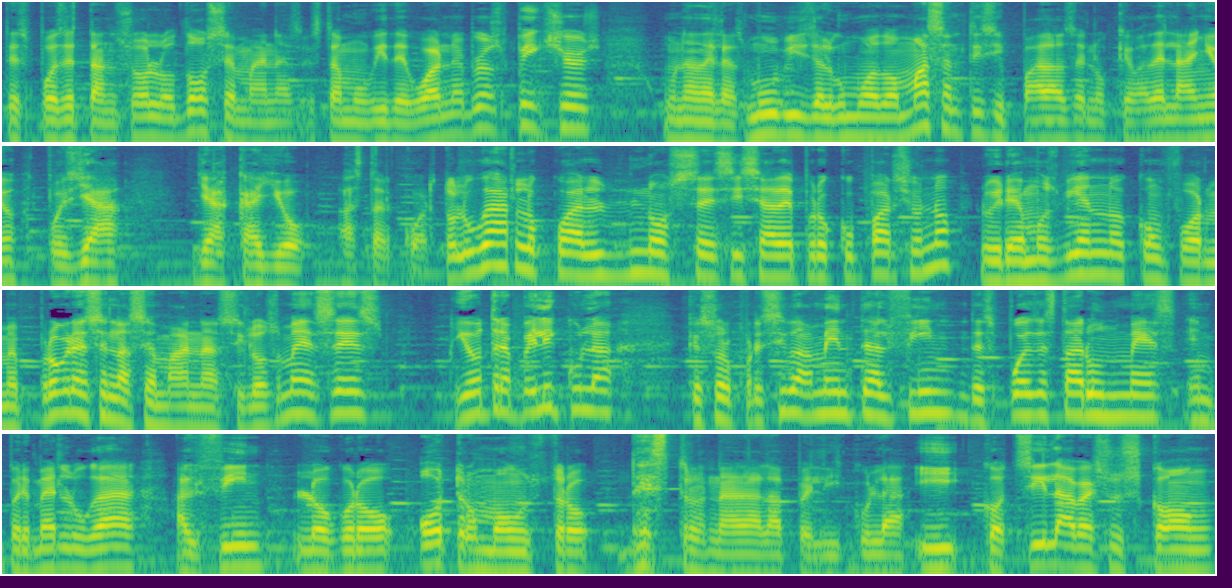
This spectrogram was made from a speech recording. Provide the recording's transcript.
después de tan solo dos semanas. Esta movie de Warner Bros. Pictures, una de las movies de algún modo más anticipadas en lo que va del año, pues ya ya cayó hasta el cuarto lugar, lo cual no sé si se ha de preocuparse o no. Lo iremos viendo conforme progresen las semanas y los meses. Y otra película que sorpresivamente al fin, después de estar un mes en primer lugar, al fin logró otro monstruo destronar a la película. Y Godzilla vs. Kong,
